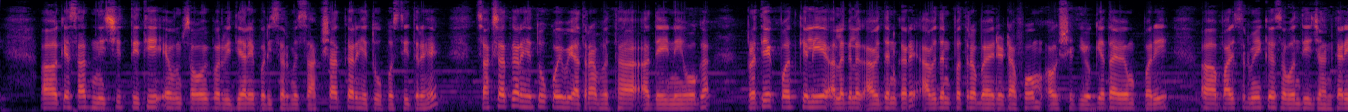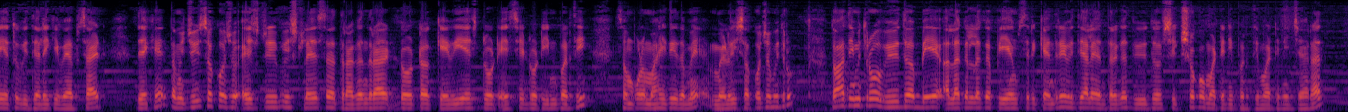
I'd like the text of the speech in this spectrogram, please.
કે સાથ નિશ્ચિત તિથિ એવમ સમય પર વિદ્યાલય પરિસરમાં में હેતુ ઉપસ્થિત રહે. સાક્ષાત્કાર હેતુ કોઈ भी यात्रा भत्ता देय नहीं होगा प्रत्येक पद के लिए अलग अलग आवेदन करें आवेदन पत्र बायोडेटा फॉर्म आवश्यक योग्यता एवं परि अ, पारिश्रमिक संबंधी जानकारी हेतु विद्यालय की वेबसाइट देखें તમે જોઈ શકો છો HDP slash Dhrangadhra dot KVS dot AC dot in પરથી સંપૂર્ણ માહિતી તમે મેળવી શકો છો મિત્રો તો આથી મિત્રો વિવિધ બે અલગ અલગ પીએમ શ્રી કેન્દ્રીય વિદ્યાલય અંતર્ગત વિવિધ શિક્ષકો માટેની ભરતી માટેની જાહેરાત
